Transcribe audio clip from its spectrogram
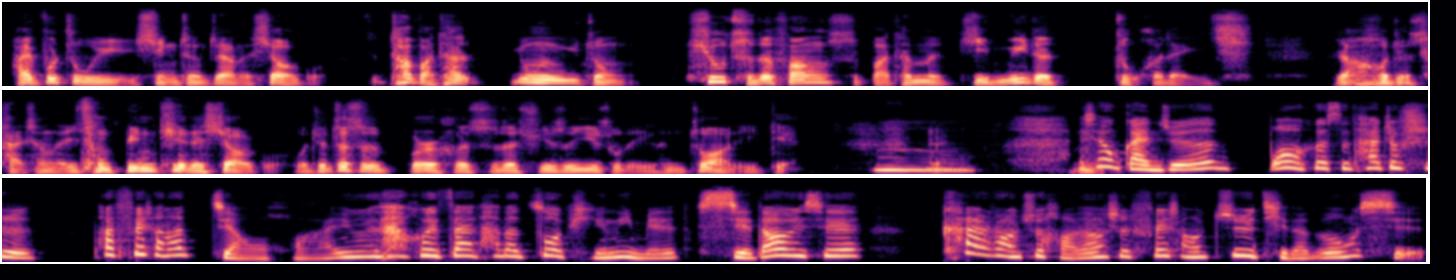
还不足以形成这样的效果。他把它用一种修辞的方式，把它们紧密的组合在一起，然后就产生了一种冰贴的效果。我觉得这是博尔赫斯的叙事艺术的一个很重要的一点。嗯，对。而且我感觉博尔赫斯他就是。他非常的狡猾，因为他会在他的作品里面写到一些看上去好像是非常具体的东西，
